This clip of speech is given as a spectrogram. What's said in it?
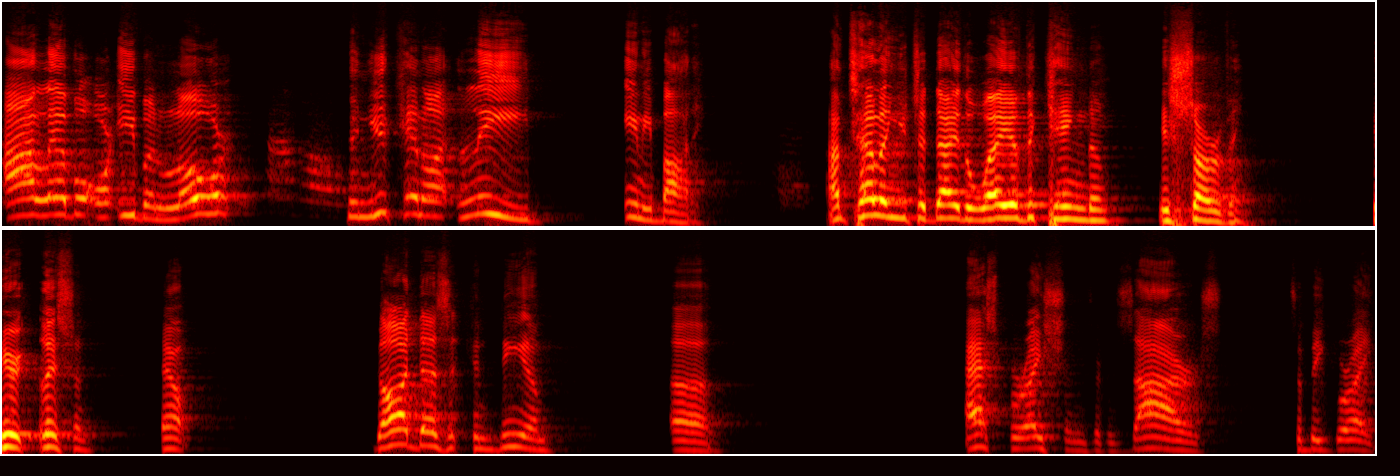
eye level or even lower, then you cannot lead anybody. I'm telling you today, the way of the kingdom is serving. Here, listen. Now, God doesn't condemn uh, aspirations or desires to be great.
